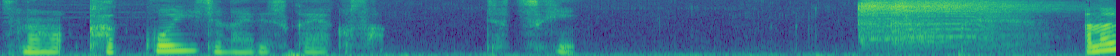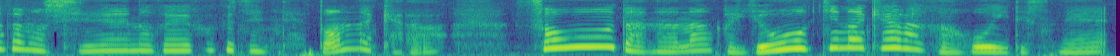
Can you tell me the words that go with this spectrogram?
その、かっこいいじゃないですか、ヤクザ。じゃあ次。あなたの知り合いの外国人ってどんなキャラ？そうだな、なんか陽気なキャラが多いですね。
